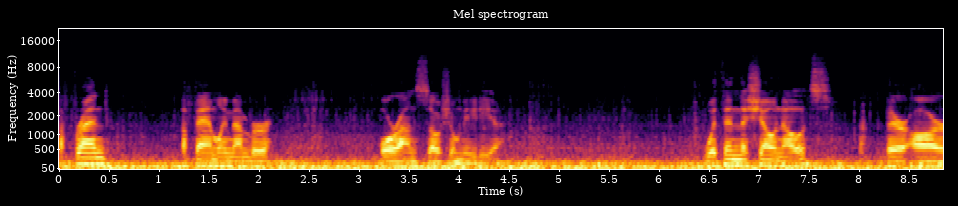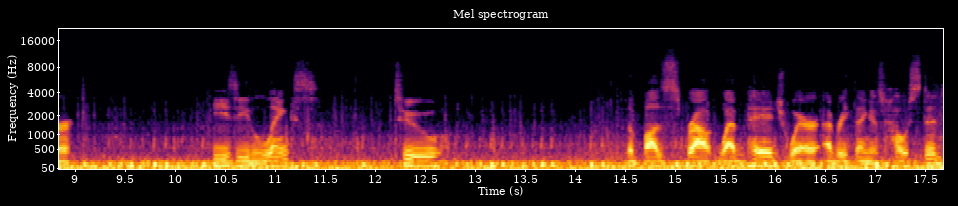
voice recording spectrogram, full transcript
a friend, a family member, or on social media. Within the show notes, there are easy links to the Buzzsprout webpage where everything is hosted,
